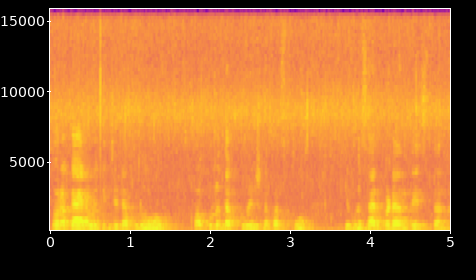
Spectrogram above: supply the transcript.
సొరకాయలు ఉడికించేటప్పుడు పప్పులో తక్కువ వేసిన పసుపు ఇప్పుడు సరిపడంత వేస్తాను.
